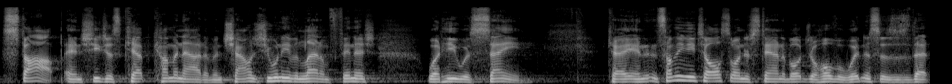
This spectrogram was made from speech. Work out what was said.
stop. And she just kept coming at him and challenging. She wouldn't even let him finish what he was saying. Okay, and something you need to also understand about Jehovah Witnesses is that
